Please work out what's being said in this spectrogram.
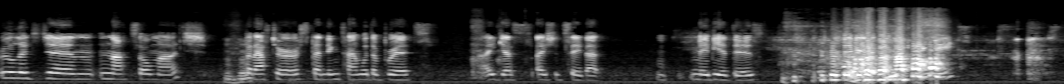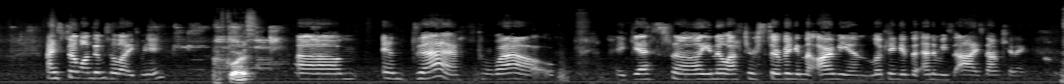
religion, not so much. Mhm. But after spending time with the Brits, I guess I should say that maybe it is. Maybe. I still want them to like me. Of course. Um, and death. Wow. I guess, uh, you know, after serving in the army and looking in the enemy's eyes. No, I'm kidding.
